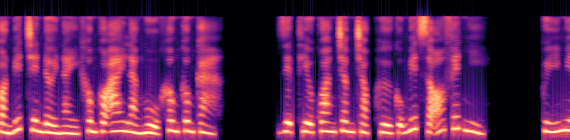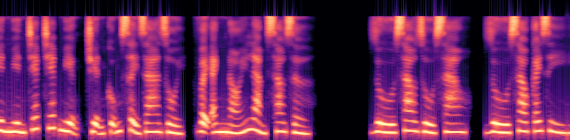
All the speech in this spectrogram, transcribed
còn biết trên đời này không có ai là ngủ không công cả. Diệp Thiều Quang châm chọc hừ cũng biết rõ phết nhỉ. Quý miên miên chép chép miệng, chuyện cũng xảy ra rồi, vậy anh nói làm sao giờ? Dù sao dù sao, dù sao cái gì,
